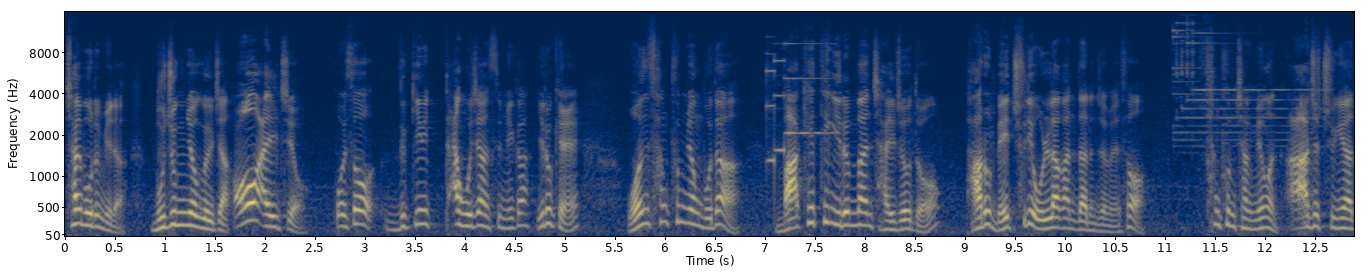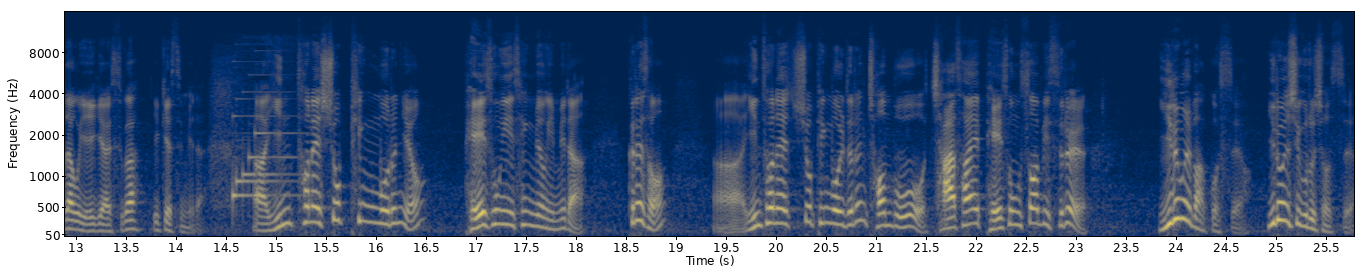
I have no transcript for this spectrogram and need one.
잘 모릅니다. 무중력 의자 어 알죠? 벌써 느낌이 딱 오지 않습니까? 이렇게 원 상품명보다 마케팅 이름만 잘 줘도 바로 매출이 올라간다는 점에서 상품 장명은 아주 중요하다고 얘기할 수가 있겠습니다. 아, 인터넷 쇼핑몰은요 배송이 생명입니다. 그래서 아, 인터넷 쇼핑몰들은 전부 자사의 배송 서비스를 이름을 바꿨어요. 이런 식으로 줬어요.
